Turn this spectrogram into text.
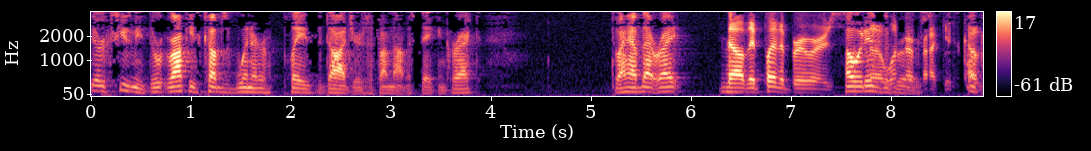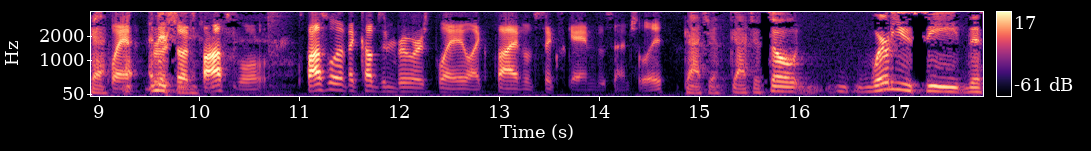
or excuse me, the Rockies Cubs winner plays the Dodgers, if I'm not mistaken. Correct? Do I have that right? No, they play the Brewers. Oh, it is the, the Brewers. Rockies Cubs okay. play Brewers, so it's possible possible that the Cubs and Brewers play like five of six games essentially. Gotcha, gotcha. So, where do you see this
